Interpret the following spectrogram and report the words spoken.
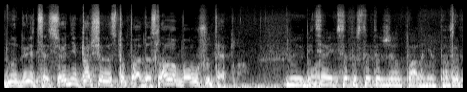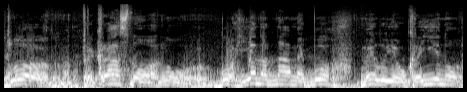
Ну, дивіться, сьогодні 1 листопада. Слава Богу, що тепло. Ну і обіцяють запустити вже опалення. Та, Тепло прекрасно. Ну, Бог є над нами, Бог милує Україну.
